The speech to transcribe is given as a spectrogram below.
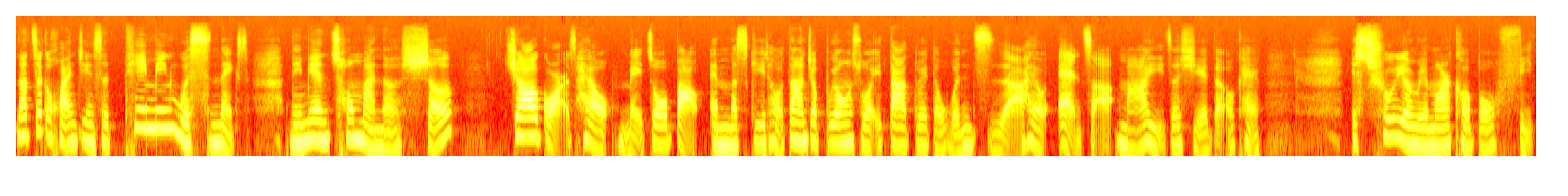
那这个环境是 teeming with snakes，里面充满了蛇。jaguars，还有美洲豹，and mosquito，当然就不用说一大堆的蚊子啊，还有 ants 啊，蚂蚁这些的。 OK，it's truly a remarkable feat，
